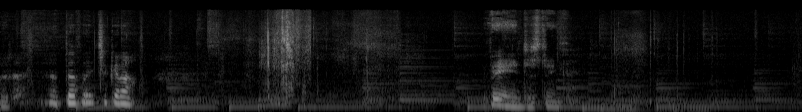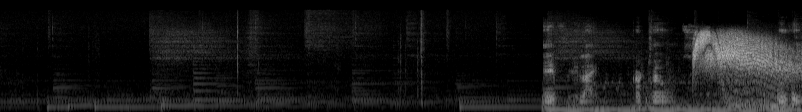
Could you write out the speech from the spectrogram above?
but uh, definitely check it out. Very interesting. If you like cartoons, movies,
